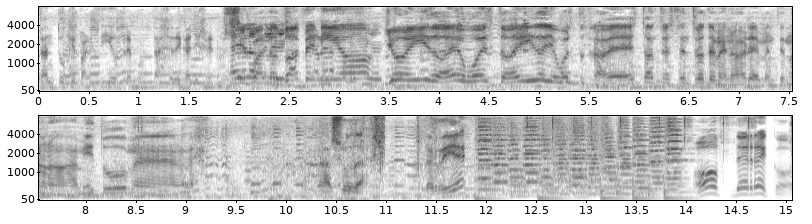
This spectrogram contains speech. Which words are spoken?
Tanto que parecía un reportaje de callejeros. Que cuando tú has venido, yo he ido, he vuelto, he ido y he vuelto otra vez. Esto en tres centros de menores, ¿me entiendes? No, a mí tú me. me la sudas. ¿Te ríes? Off the record.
